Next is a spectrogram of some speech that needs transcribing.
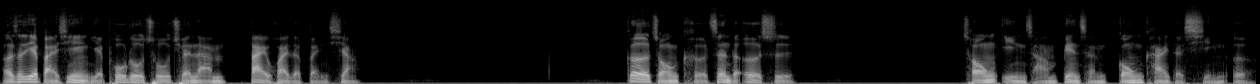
而这些百姓也暴露出全然败坏的本相，各种可憎的恶事，从隐藏变成公开的行恶。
